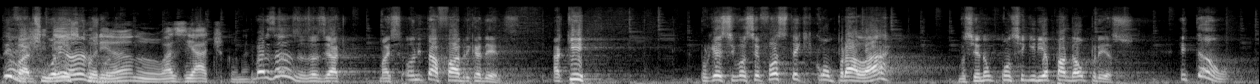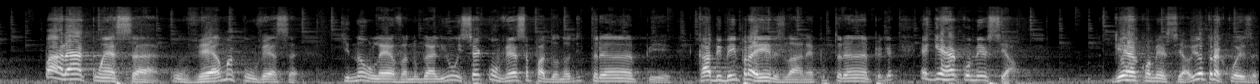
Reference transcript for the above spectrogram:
Tem É, vários chinês, coreanos. coreano, asiático, né? Tem vários asiáticos. Mas onde está a fábrica deles? Aqui. Porque se você fosse ter que comprar lá, você não conseguiria pagar o preço. Então, parar com essa conversa, uma conversa que não leva no galinho, isso é conversa para Donald Trump, cabe bem para eles lá, né? Para o Trump, é guerra comercial. Guerra comercial. E outra coisa,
